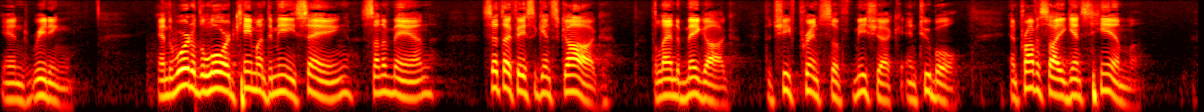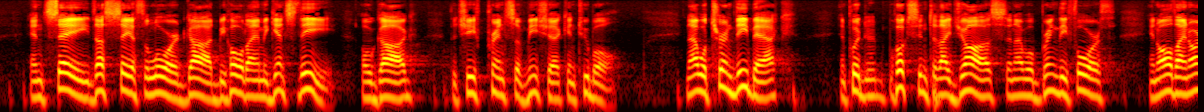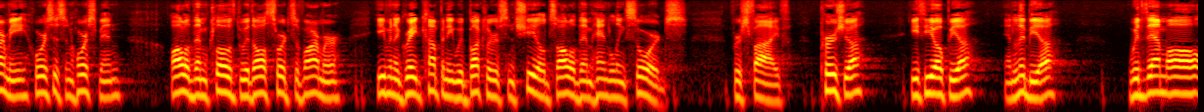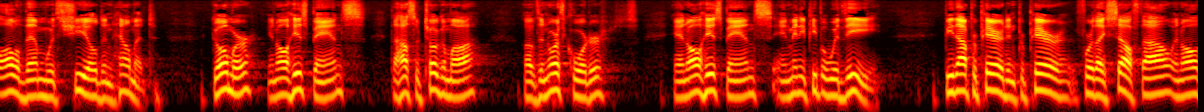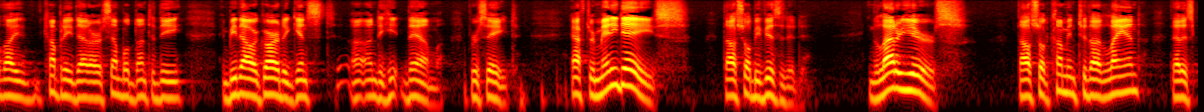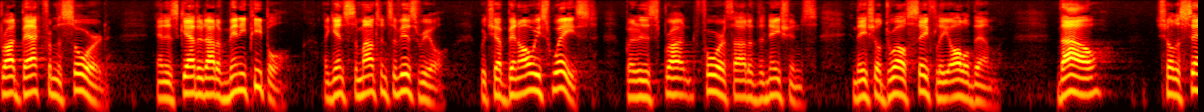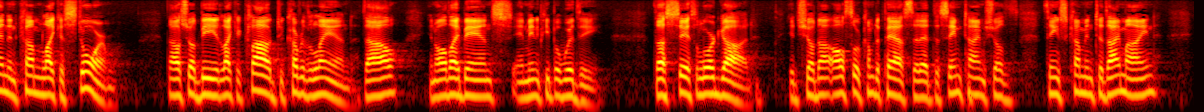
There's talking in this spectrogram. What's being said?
and reading. And the word of the Lord came unto me, saying, Son of man, set thy face against Gog, the land of Magog, the chief prince of Meshech and Tubal, and prophesy against him and say, Thus saith the Lord God, Behold, I am against thee, O Gog, the chief prince of Meshech and Tubal. And I will turn thee back and put hooks into thy jaws, and I will bring thee forth, and all thine army, horses and horsemen, all of them clothed with all sorts of armor, even a great company with bucklers and shields, all of them handling swords. Verse 5 Persia, Ethiopia, and Libya with them all, all of them with shield and helmet. Gomer and all his bands, the house of Togarmah of the north quarter, and all his bands, and many people with thee. Be thou prepared and prepare for thyself, thou and all thy company that are assembled unto thee, and be thou a guard against uh, unto them. Verse 8 After many days thou shalt be visited. In the latter years, Thou shalt come into the land that is brought back from the sword, and is gathered out of many people, against the mountains of Israel, which have been always waste, but it is brought forth out of the nations, and they shall dwell safely, all of them. Thou shalt ascend and come like a storm. Thou shalt be like a cloud to cover the land, thou and all thy bands, and many people with thee. Thus saith the Lord God. It shall not also come to pass that at the same time shall things come into thy mind,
